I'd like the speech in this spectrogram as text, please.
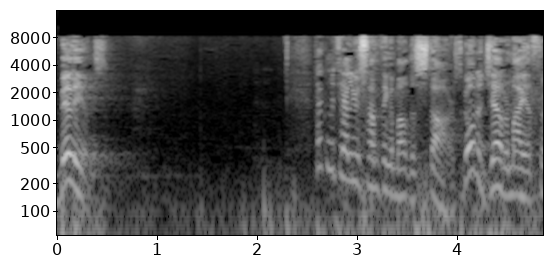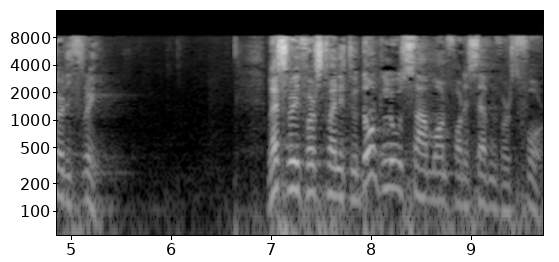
Billions. Let me tell you something about the stars. Go to Jeremiah 33. Let's read verse 22. Don't lose Psalm 147 verse 4.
